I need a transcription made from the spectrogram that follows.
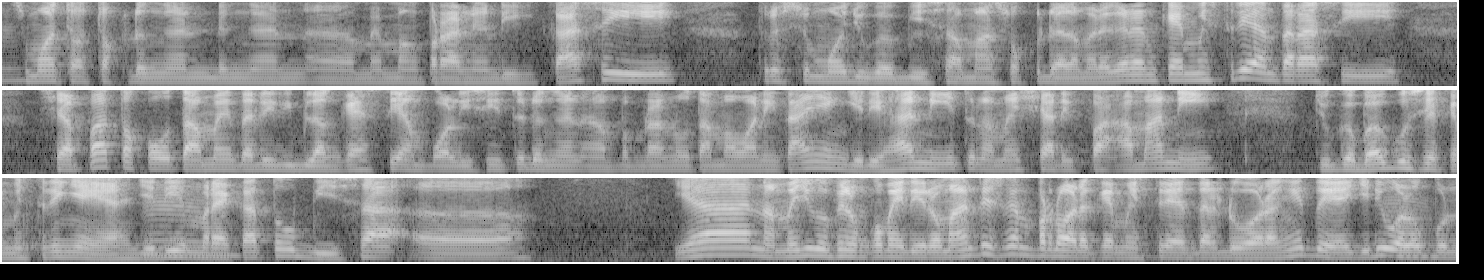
hmm. semua cocok dengan dengan uh, memang peran yang dikasih terus semua juga bisa masuk ke dalam adegan dan chemistry antara si siapa tokoh utama yang tadi dibilang Kesti yang polisi itu dengan uh, pemeran utama wanita yang jadi Hani itu namanya Syarifah Amani juga bagus ya chemistry-nya ya jadi hmm. mereka tuh bisa uh, ya namanya juga film komedi romantis kan perlu ada chemistry antara dua orang itu ya jadi hmm. walaupun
